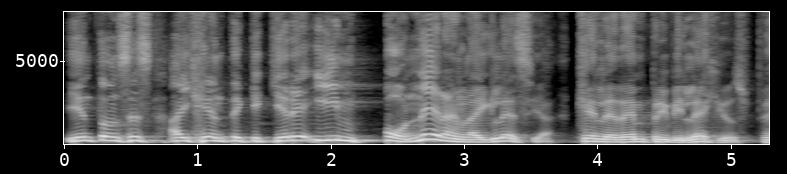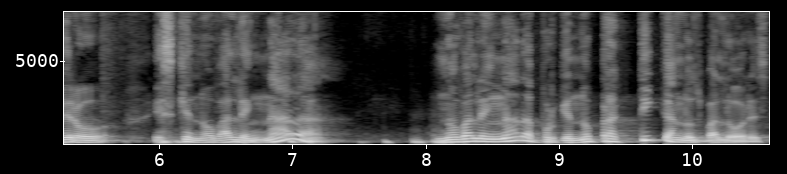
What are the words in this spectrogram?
Y entonces hay gente que quiere imponer en la iglesia que le den privilegios, pero es que no valen nada no valen nada porque no practican los valores.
